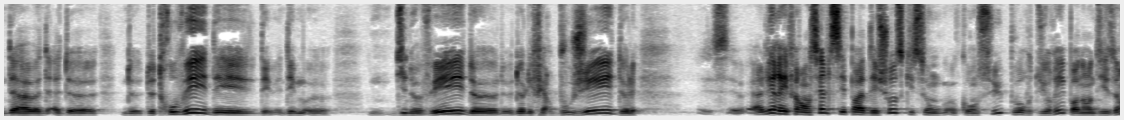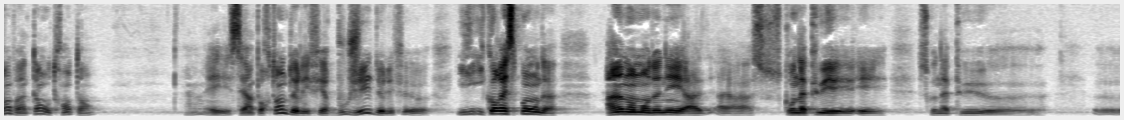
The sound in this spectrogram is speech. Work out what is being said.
de, trouver des, euh, d'innover, de, les faire bouger, de, les référentiels, ce pas des choses qui sont conçues pour durer pendant 10 ans, 20 ans ou 30 ans. Et c'est important de les faire bouger, de les Ils, correspondent à un moment donné à, ce qu'on a pu, et, ce qu'on a pu euh, euh,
